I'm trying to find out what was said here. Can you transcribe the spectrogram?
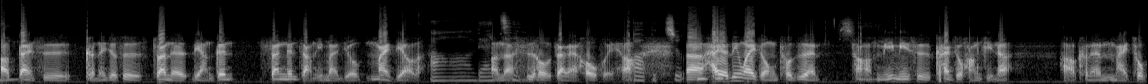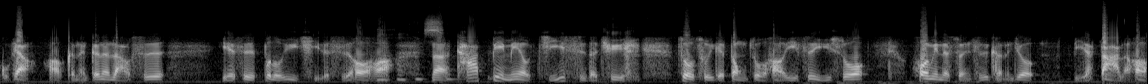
啊，但是可能就是赚了两根、三根涨停板就卖掉了，哦，啊，那事后再来后悔哈。啊，还有另外一种投资人，啊，明明是看错行情了，好，可能买错股票，好，可能跟着老师。也是不如预期的时候哈，那他并没有及时的去 做出一个动作哈，以至于说后面的损失可能就比较大了哈。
